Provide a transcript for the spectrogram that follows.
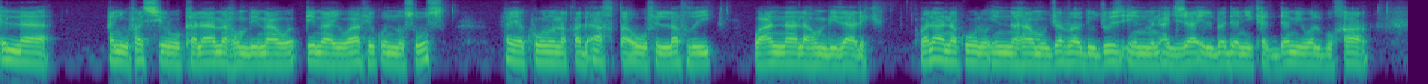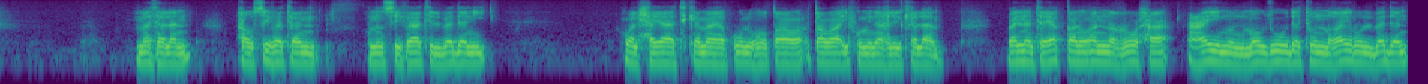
إلا أن يفسروا كلامهم بما, بما يوافق النصوص فيكونون قد أخطأوا في اللفظ وعنا لهم بذلك. ولا نقول إنها مجرد جزء من أجزاء البدن كالدم والبخار. مثلا أو صفة من صفات البدن والحياة كما يقوله طوائف من أهل الكلام. بل نتيقن أن الروح عين موجودة غير البدن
